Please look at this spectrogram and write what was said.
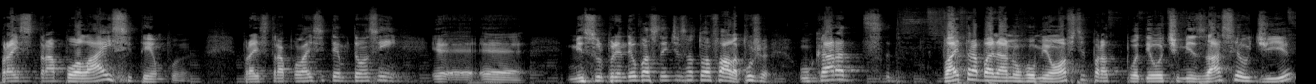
para extrapolar esse tempo. Né? Para extrapolar esse tempo. Então, assim, é, é, é, me surpreendeu bastante essa tua fala. Puxa, o cara vai trabalhar no home office para poder otimizar seu dia,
